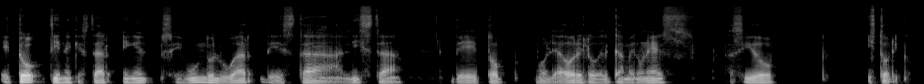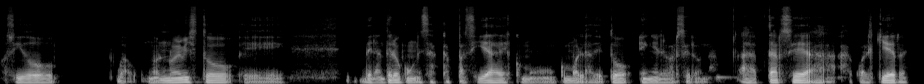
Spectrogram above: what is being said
Eto tiene que estar en el segundo lugar de esta lista de top goleadores. Lo del camerunés ha sido histórico, ha sido, wow, no, he visto eh, delantero con esas capacidades como, como la de To en el Barcelona. Adaptarse a, cualquier,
